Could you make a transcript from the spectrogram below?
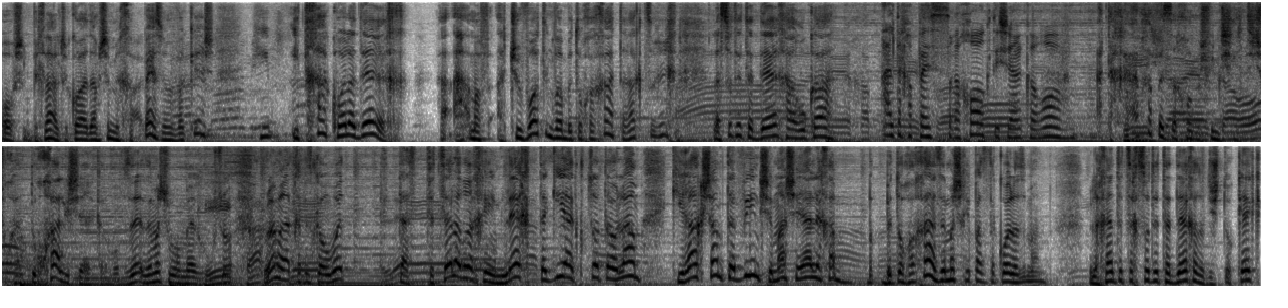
או של בכלל, של כל אדם שמחפש ומבקש, היא איתך כל הדרך. התשובות הן כבר בתוכך, אתה רק צריך לעשות את הדרך הארוכה. אל תחפש רחוק, תישאר קרוב. אתה חייב לחפש רחוק בשביל שתוכל להישאר קרוב, זה מה שהוא אומר. הוא לא אומר, אל תחפש קרוב, הוא אומר, תצא לדרכים, לך, תגיע עד קצות העולם, כי רק שם תבין שמה שהיה לך בתוכך זה מה שחיפשת כל הזמן. ולכן אתה צריך לעשות את הדרך הזאת, להשתוקק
